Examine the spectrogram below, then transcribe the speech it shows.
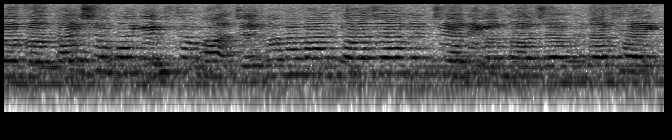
どうぞ対象のお客様17番搭乗口よりご搭乗ください。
